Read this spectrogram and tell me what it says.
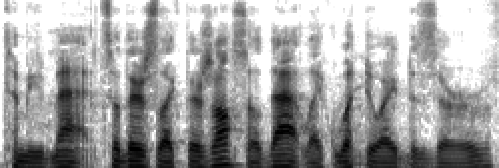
to be met. So there's like there's also that like what do I deserve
